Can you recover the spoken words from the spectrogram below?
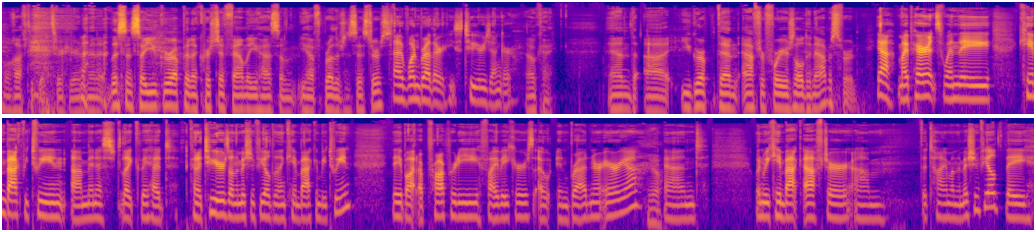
we'll have to get through here in a minute. Listen, so you grew up in a Christian family. You have some. You have brothers and sisters. I have one brother. He's two years younger. Okay, and uh, you grew up then after four years old in Abbotsford. Yeah, my parents when they came back between uh, minist- like they had kind of two years on the mission field and then came back in between. They bought a property, five acres out in Bradner area, Yeah. and when we came back after um, the time on the mission field, they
